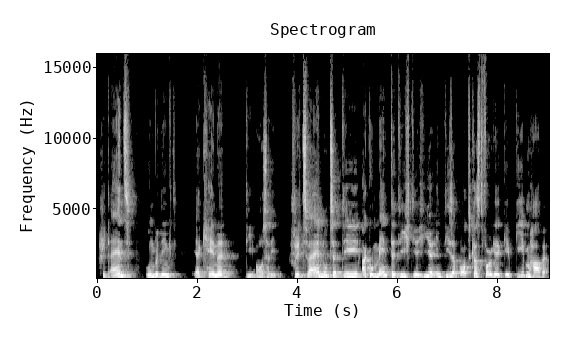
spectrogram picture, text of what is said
Schritt eins unbedingt erkenne die Ausreden. Schritt zwei, nutze die Argumente, die ich dir hier in dieser Podcast-Folge gegeben habe,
